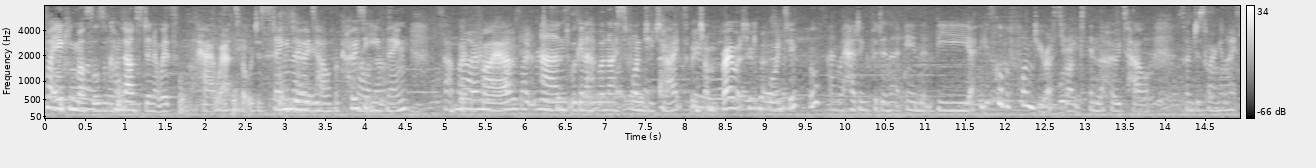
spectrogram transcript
My aching muscles. I've come down to dinner with hair wet, but we're just staying in the hotel for a cozy evening, sat by the fire, and we're gonna have a nice fondue tonight, which I'm very much looking forward to. And we're heading for dinner in the, I think it's called the Fondue Restaurant in the hotel. So I'm just wearing a nice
